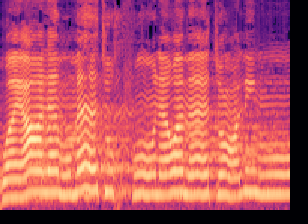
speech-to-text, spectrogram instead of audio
ويعلم ما تخفون وما تعلنون.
